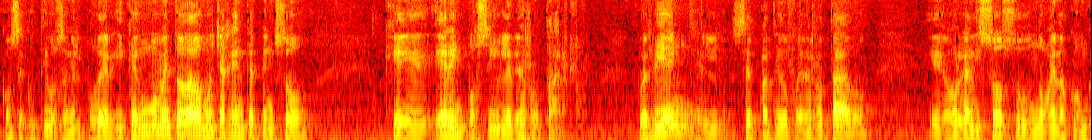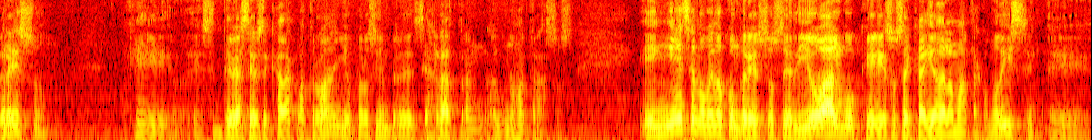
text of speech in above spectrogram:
consecutivos en el poder y que en un momento dado mucha gente pensó que era imposible derrotarlo. Pues bien, ese partido fue derrotado, eh, organizó su noveno congreso, que debe hacerse cada cuatro años, pero siempre se arrastran algunos atrasos. En ese noveno Congreso se dio algo que eso se caía de la mata, como dicen. Eh,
